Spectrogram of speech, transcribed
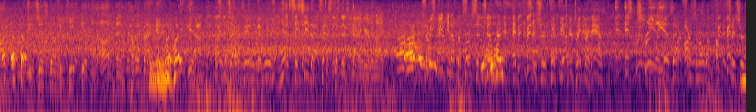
like. but He's just going to keep getting up and coming back in. Yeah, I just have a feeling that we're yet to see the best of this guy here tonight. Oh, so speaking of the versatility and finishers that The Undertaker has, it truly is an arsenal of finishers.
